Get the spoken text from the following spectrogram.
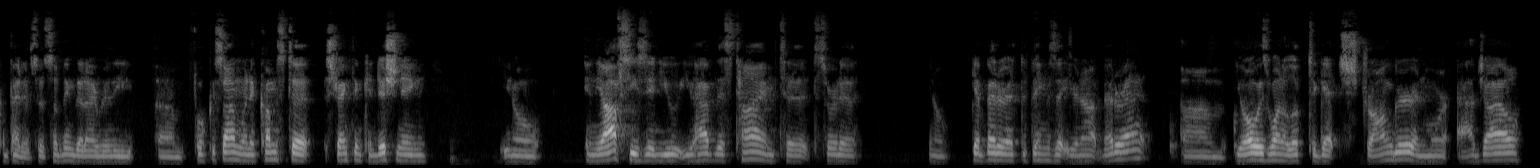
competitive. So it's something that I really um, focus on when it comes to strength and conditioning. You know, in the off season, you you have this time to, to sort of, you know, get better at the things that you're not better at. Um, you always want to look to get stronger and more agile.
